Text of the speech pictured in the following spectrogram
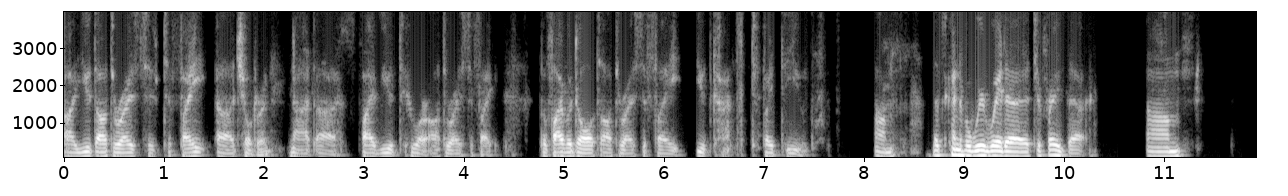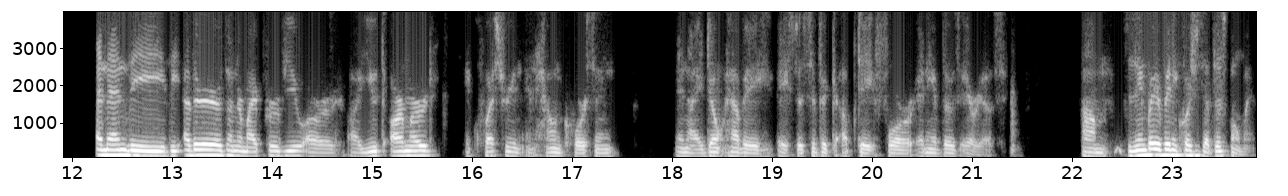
uh, youth authorized to, to fight uh, children, not five youth who are authorized to fight, but five adults authorized to fight youth con- to fight the youth. Um, that's kind of a weird way to, to phrase that. Um, and then the the other areas under my purview are uh, youth armored, equestrian, and hound coursing. And I don't have a, a specific update for any of those areas. Um, does anybody have any questions at this moment?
